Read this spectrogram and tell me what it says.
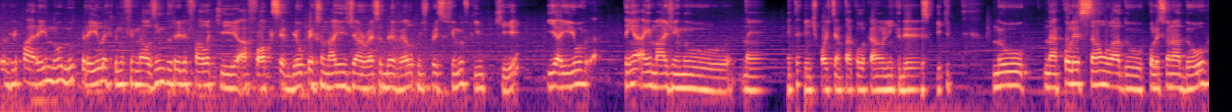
eu reparei no, no trailer, que no finalzinho do trailer fala que a Fox cedeu personagens de Arrested Development pra esse filme. Eu fiquei, o quê? E aí eu, tem a, a imagem no. Na, internet, a gente pode tentar colocar no link desse pique. No, na coleção lá do colecionador,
